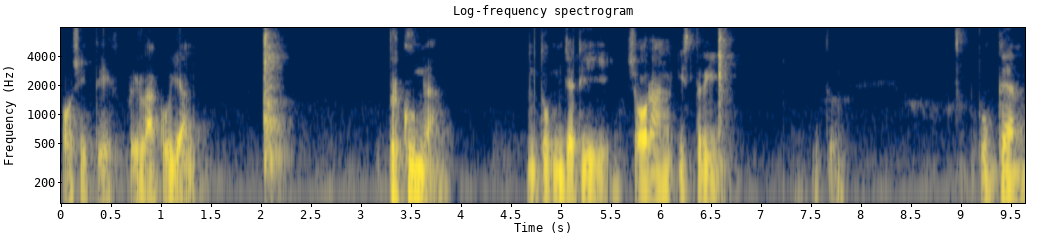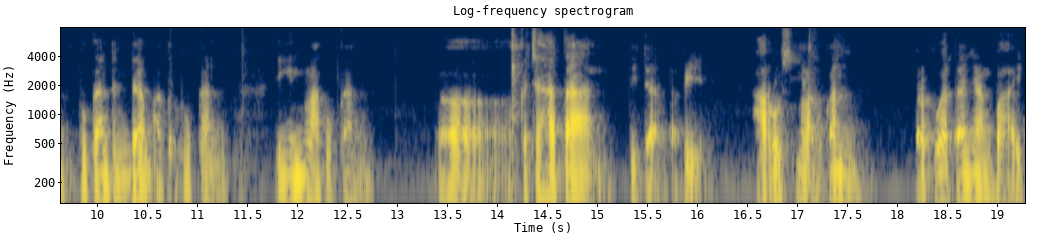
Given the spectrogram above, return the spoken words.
positif, perilaku yang berguna untuk menjadi seorang istri itu bukan bukan dendam atau bukan ingin melakukan uh, kejahatan tidak tapi harus melakukan perbuatan yang baik,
